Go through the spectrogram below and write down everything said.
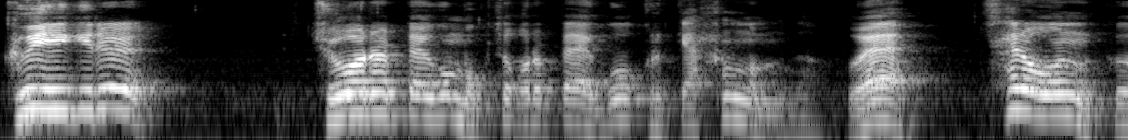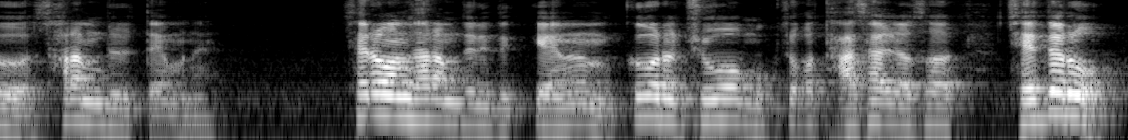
그 얘기를 주어를 빼고 목적으로 빼고 그렇게 한 겁니다. 왜? 새로운 그 사람들 때문에. 새로운 사람들이 듣기에는 그거를 주어 목적어 다 살려서 제대로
